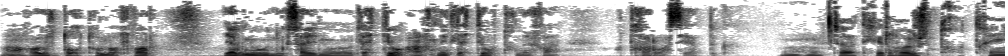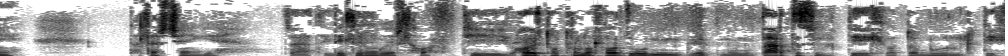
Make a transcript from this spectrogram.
А хоёр дахь утга нь болохоор яг нөгөө нэг сая нөгөө латин анхны латин утганыхаа утгаар бас яадаг. Аа. За тэгэхээр хоёр дахь утгын талаар чинь За тийм. Дэлгэрэнгүй ярьлах ба. Тий. Хоёр утга нь болохоор зөвхөн нэг яг нэг дардас үлдээх, одоо мөр үлдээх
